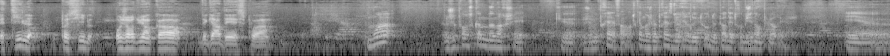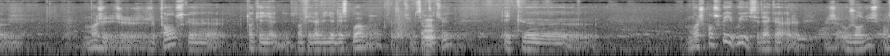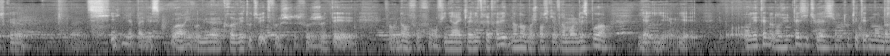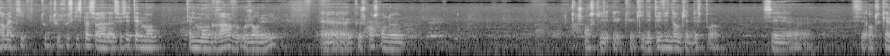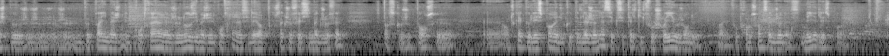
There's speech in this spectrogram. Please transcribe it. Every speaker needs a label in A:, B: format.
A: Est-il possible aujourd'hui encore de garder espoir?
B: Moi, je pense comme Beaumarchais que je me presse, enfin en tout cas moi je me presse de rire de tour de peur d'être obligé d'en pleurer. Et euh, moi je, pense que tant qu'il y, a, qu'il y, a, il y a de l'espoir, c'est une certitude, et que moi je pense oui, oui, c'est-à-dire qu'aujourd'hui je pense que s'il n'y a pas d'espoir, il vaut mieux crever tout de suite. Il faut, faut, jeter. Non, faut, faut, en finir avec la vie très très vite. Non, non, moi je pense qu'il y a vraiment de l'espoir. on était dans une telle situation, tout est tellement dramatique, tout ce qui se passe sur la société est tellement, tellement grave aujourd'hui euh, que je pense qu'on ne. Je pense qu'il est évident qu'il y a de l'espoir. C'est. Euh, en tout cas, je, ne peux pas imaginer le contraire et je n'ose imaginer le contraire. Et c'est d'ailleurs pour ça que je fais le cinéma que je fais. C'est parce que je pense que, euh, en tout cas, que l'espoir est du côté de la jeunesse et que c'est elle qu'il faut choyer aujourd'hui. il faut prendre soin de cette jeunesse. Mais il y a de l'espoir.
